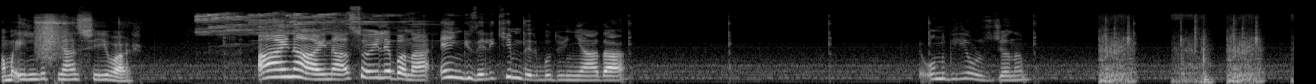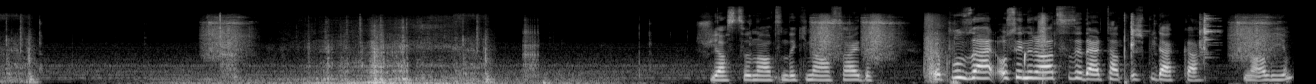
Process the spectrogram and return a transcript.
Ama elinde prens şeyi var. Ayna ayna söyle bana en güzeli kimdir bu dünyada? E, onu biliyoruz canım. Şu yastığın altındakini alsaydık. Rapunzel o seni rahatsız eder tatlış. Bir dakika. Şunu alayım.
